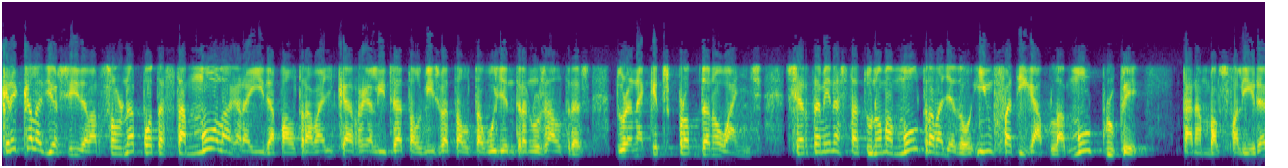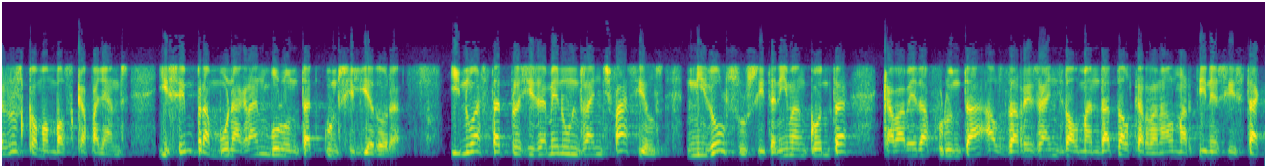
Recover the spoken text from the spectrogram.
Crec que la diòcesi de Barcelona pot estar molt agraïda pel treball que ha realitzat el bisbe Taltabull entre nosaltres durant aquests prop de nou anys. Certament ha estat un home molt treballador, infatigable, molt proper, tant amb els feligresos com amb els capellans, i sempre amb una gran voluntat conciliadora. I no ha estat precisament uns anys fàcils, ni dolços, si tenim en compte que va haver d'afrontar els darrers anys del mandat del cardenal Martínez Sistac,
